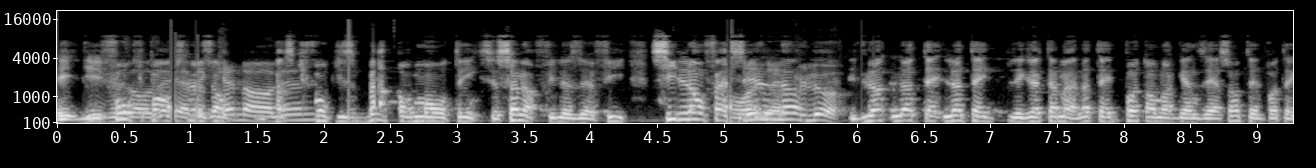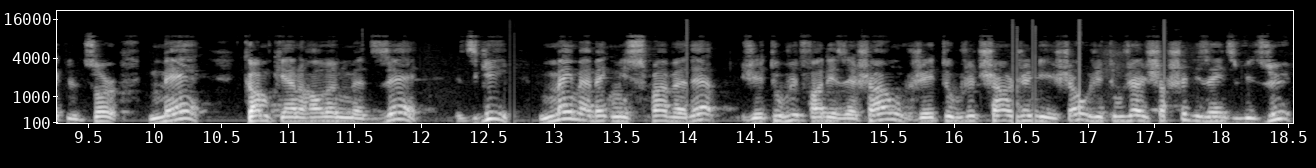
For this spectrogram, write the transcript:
Et il faut qu'ils passent eux autres, parce qu'il faut qu'ils se battent pour monter. C'est ça leur philosophie. S'ils l'ont facile, là, là, là, exactement, là, pas ton organisation, t'aides pas ta culture. Mais, comme Ken Holland me disait, il Guy, même avec mes super vedettes, j'ai été obligé de faire des échanges, j'ai été obligé de changer des choses, j'ai été obligé d'aller chercher des individus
